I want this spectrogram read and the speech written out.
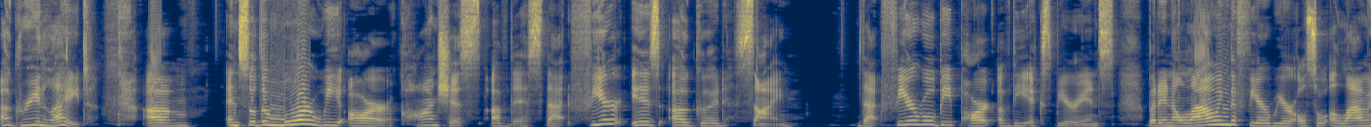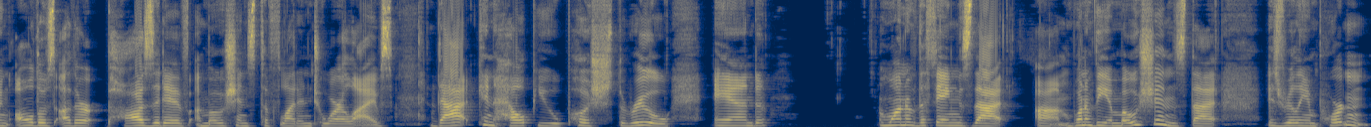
a green light. Um, and so the more we are conscious of this, that fear is a good sign that fear will be part of the experience. But in allowing the fear, we are also allowing all those other positive emotions to flood into our lives. That can help you push through. And one of the things that, um, one of the emotions that is really important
